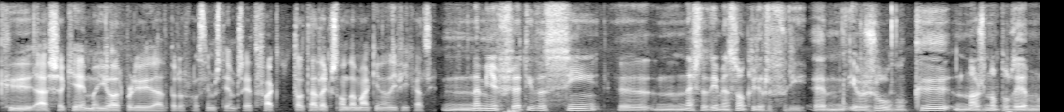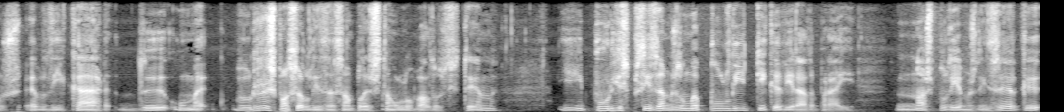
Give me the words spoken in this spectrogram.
que acha que é a maior prioridade para os próximos tempos? É de facto tratar da questão da máquina de eficácia? Na minha perspectiva, sim, eh, nesta dimensão que lhe referi. Eh, eu julgo que nós não podemos abdicar de uma responsabilização pela gestão global do sistema e por isso precisamos de uma política virada para aí nós podíamos dizer que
